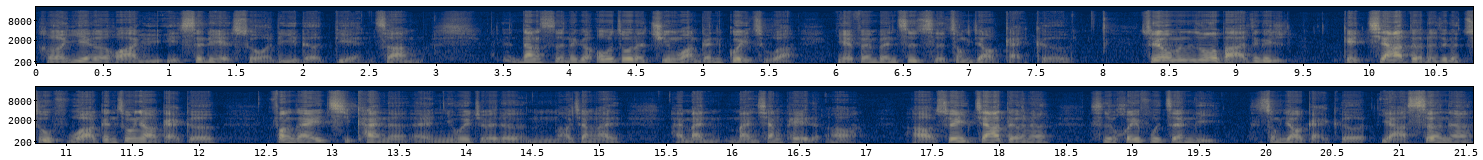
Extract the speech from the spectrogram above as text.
和耶和华与以色列所立的典章。当时那个欧洲的君王跟贵族啊。也纷纷支持宗教改革，所以，我们如果把这个给迦得的这个祝福啊，跟宗教改革放在一起看呢，呃，你会觉得，嗯，好像还还蛮蛮相配的啊、好，所以迦得呢是恢复真理，宗教改革；亚瑟呢，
